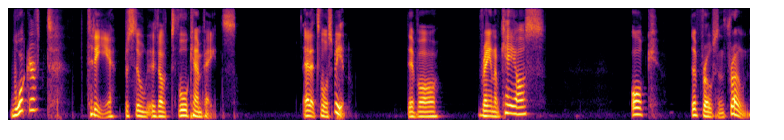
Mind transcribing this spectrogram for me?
Warcraft 3 bestod av två campaigns. Eller två spel. Det var Reign of Chaos och The Frozen Throne.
